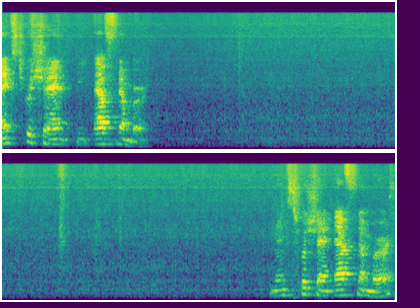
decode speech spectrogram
Next question, the F number. Next question, F number.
